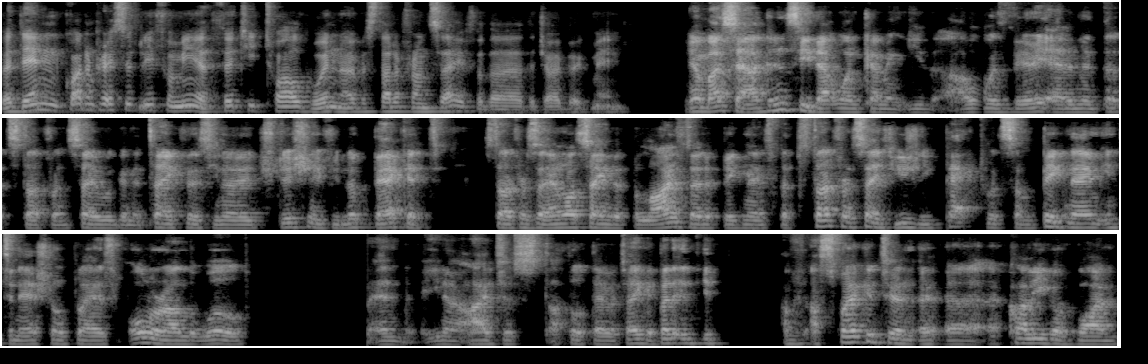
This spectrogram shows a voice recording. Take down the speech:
But then, quite impressively for me, a 30 12 win over Stade Francais for the, the Joburg men. Yeah, I must say, I didn't see that one coming either. I was very adamant that Stade Francais were going to take this. You know, traditionally, if you look back at Stade Francais, I'm not saying that the Lions don't have big names, but Stade Francais is usually packed with some big name international players all around the world and you know, I just I thought they would take it. But it, it I've, I've, spoken to an, a, a colleague of mine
